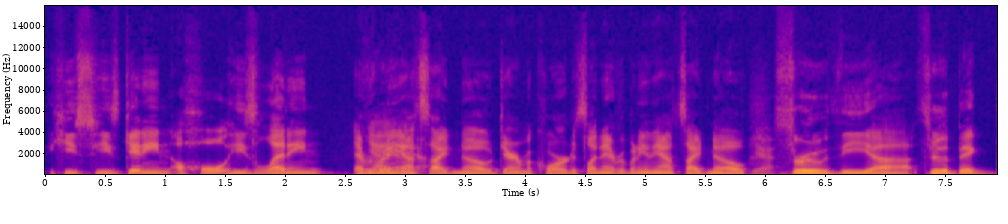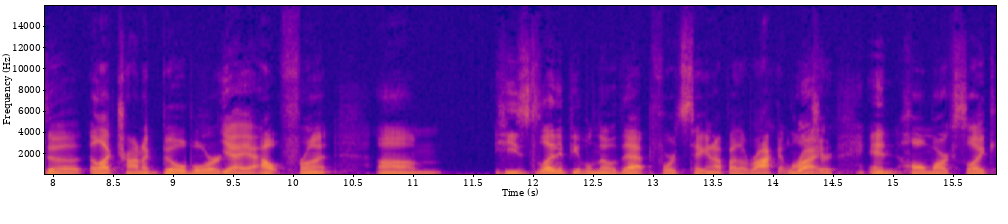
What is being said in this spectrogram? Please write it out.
he's he's getting a whole he's letting everybody yeah, yeah. outside know. Darren McCord is letting everybody on the outside know Yeah. through the uh, through the big the electronic billboard Yeah, yeah. out front. Um, he's letting people know that before it's taken out by the rocket launcher. And Hallmark's like.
